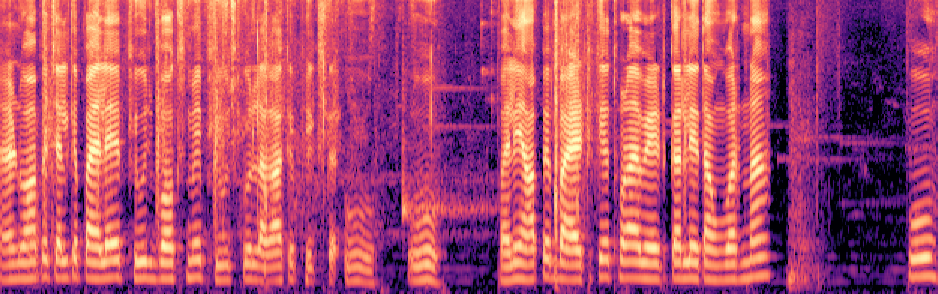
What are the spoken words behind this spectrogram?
एंड वहाँ पे चल के पहले फ्यूज बॉक्स में फ्यूज को लगा के फिक्स कर ओह ओह। पहले यहाँ पे बैठ के थोड़ा वेट कर लेता हूँ, वरना वो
